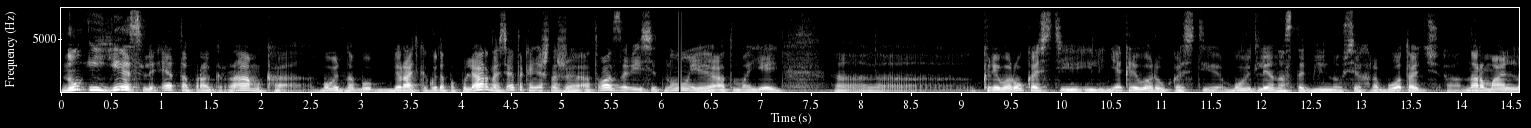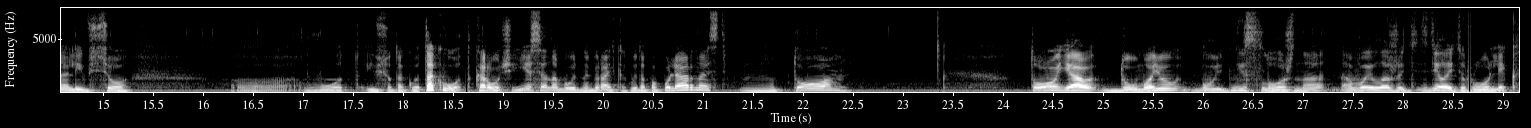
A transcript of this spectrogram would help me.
Ну и если эта программка будет набирать какую-то популярность, это, конечно же, от вас зависит. Ну и от моей э, криворукости или не криворукости. Будет ли она стабильно у всех работать, э, нормально ли все. Э, вот, и все такое. Так вот, короче, если она будет набирать какую-то популярность, то, то я думаю, будет несложно выложить, сделать ролик.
